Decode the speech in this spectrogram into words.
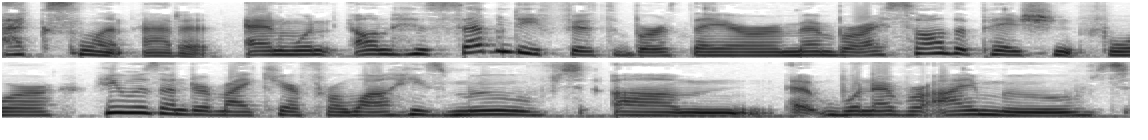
excellent at it. And when on his 75th birthday, I remember I saw the patient for, he was under my care for a while. He's moved, um, whenever I moved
